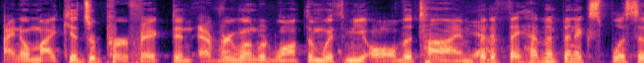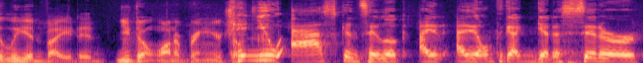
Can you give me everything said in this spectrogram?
I know my kids are perfect and everyone would want them with me all the time, but if they haven't been explicitly invited, you don't want to bring your children. Can you ask and say, look, I, I don't think I can get a sitter.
